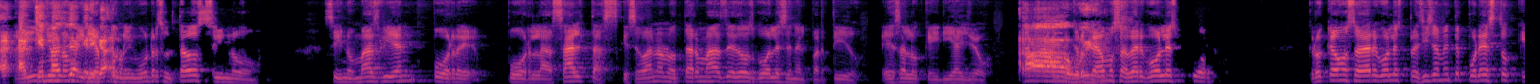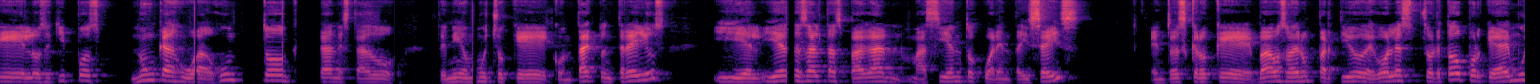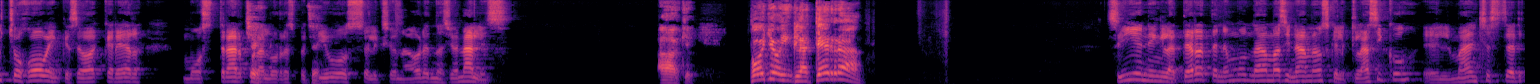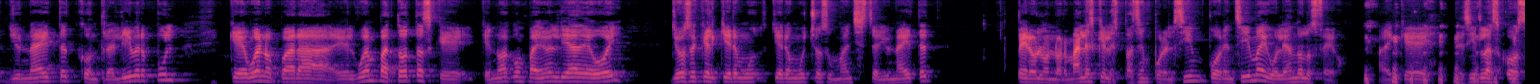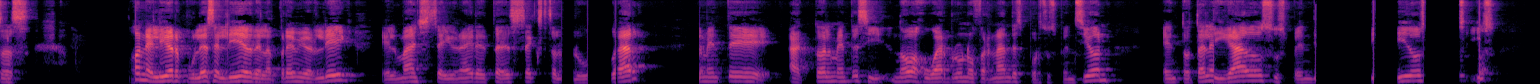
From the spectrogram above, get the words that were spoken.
¿A, qué más no le iría por ningún resultado, sino, sino más bien por, eh, por las altas, que se van a anotar más de dos goles en el partido. Es a lo que iría yo. Ah, creo que vamos a ver goles por, Creo que vamos a ver goles precisamente por esto que los equipos nunca han jugado juntos, nunca han estado tenido mucho que contacto entre ellos y, el, y esas altas pagan más 146. Entonces creo que vamos a ver un partido de goles, sobre todo porque hay mucho joven que se va a querer mostrar para los respectivos seleccionadores nacionales. Ah, ok. Pollo, Inglaterra. Sí, en Inglaterra tenemos nada más y nada menos que el clásico, el Manchester United contra el Liverpool, que bueno, para el buen Patotas que, no acompañó el día de hoy, yo sé que él quiere, quiere mucho a su Manchester United, pero lo normal es que les pasen por, el, por encima y goleándolos feo. Hay que decir las cosas. Con el Liverpool es el líder de la Premier League, el Manchester United es sexto lugar actualmente si no va a jugar Bruno Fernández por suspensión. En total, ligados, suspendidos.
